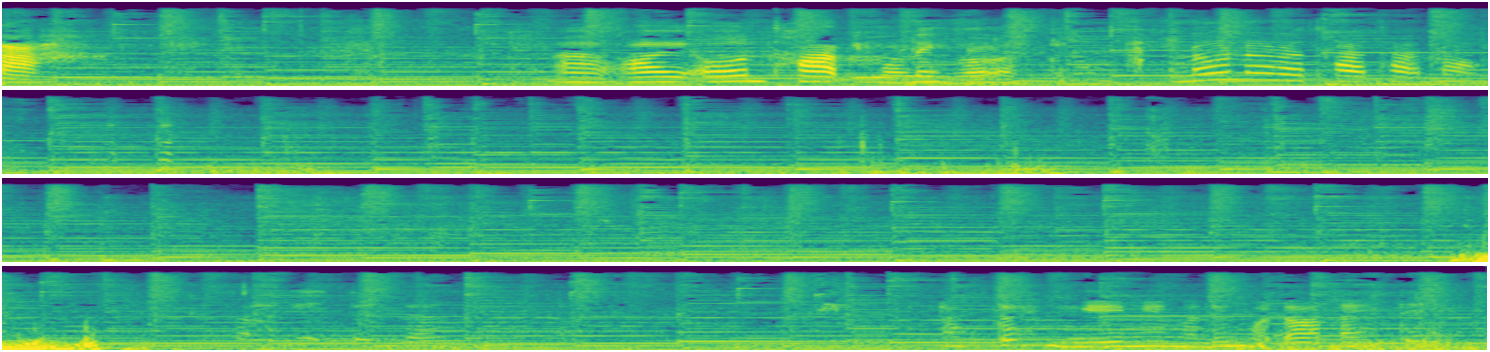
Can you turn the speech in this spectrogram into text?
តាអើឲ្យអូនថតនេះនោះនោះថតថតនោះអត់ទេងាយមានមនុស្សមកដល់នេះទេ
